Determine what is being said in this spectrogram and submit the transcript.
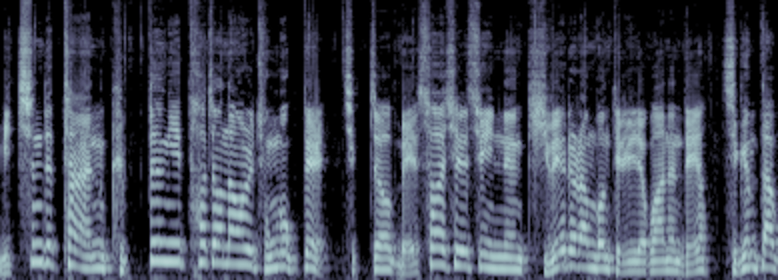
미친 듯한 급등이 터져 나올 종목들 직접 매수하실 수 있는 기회를 한번 드리려고 하는데요. 지금 딱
